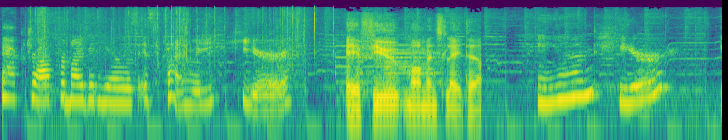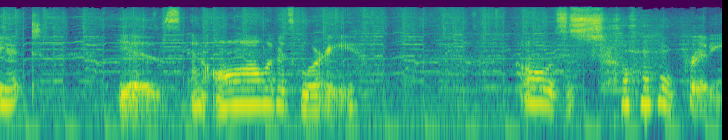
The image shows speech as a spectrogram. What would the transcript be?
backdrop for my videos is finally here. A few moments later. And here it is in all of its glory. Oh, this is so pretty.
